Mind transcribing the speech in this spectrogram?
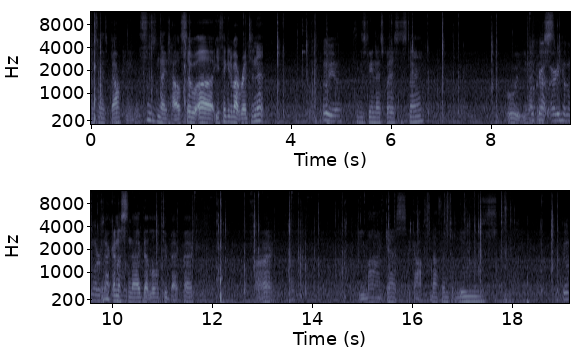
Oh, there's a nice balcony. This is a nice house. So, uh, you thinking about renting it? Oh yeah. Think this would be a nice place to stay? Ooh, you're Oh not gonna crap, s- I already have a motorcycle. You're not gonna snag that level 2 backpack? Fine. Be my guest. I got nothing to lose. Got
